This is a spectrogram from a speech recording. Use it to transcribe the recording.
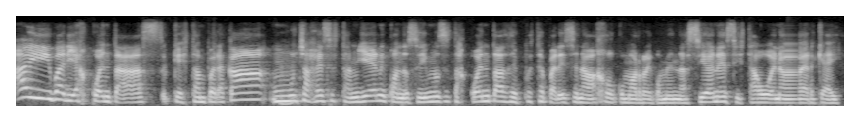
Hay varias cuentas que están por acá. Muchas veces también cuando seguimos estas cuentas después te aparecen abajo como recomendaciones y está bueno ver qué hay.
